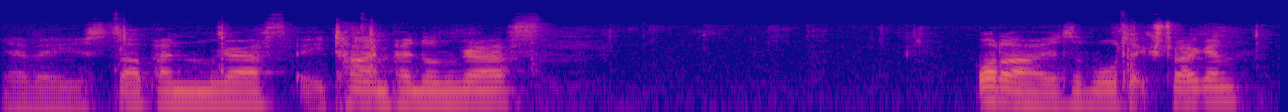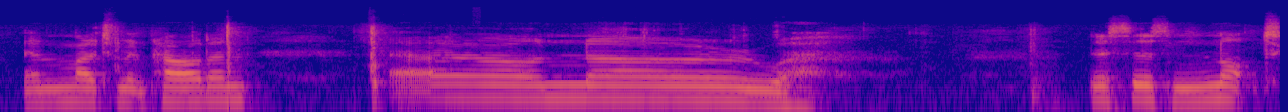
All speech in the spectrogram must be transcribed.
We have a Star Pendulum Graph, a Time Pendulum Graph, Odd Eyes, the Vortex Dragon, Enlightenment Paladin. Oh no! This is not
